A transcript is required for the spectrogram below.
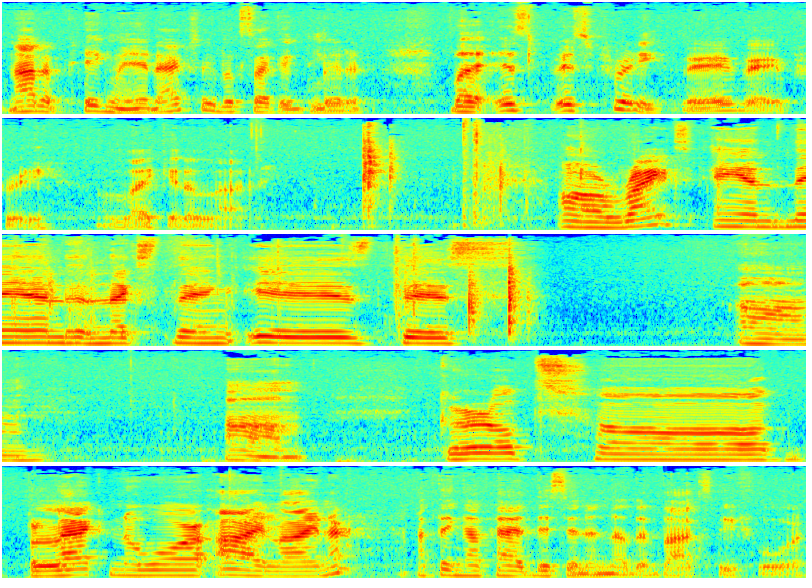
Not a pigment. It actually looks like a glitter. But it's, it's pretty. Very, very pretty. I like it a lot all right and then the next thing is this um um girl talk black noir eyeliner. I think i've had this in another box before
